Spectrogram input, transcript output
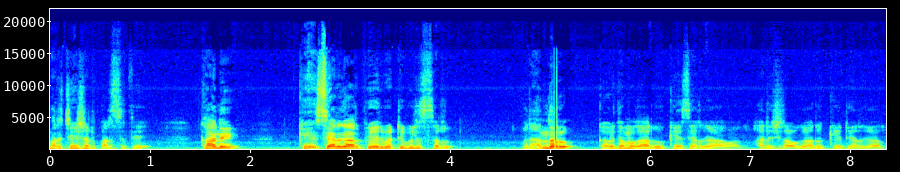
మరి చేసిన పరిస్థితి. కానీ కేసీఆర్ గారు పేరు పెట్టి పిలుస్తారు. మరి అందరూ కవితమ్మ గారు కేసీఆర్ గారు హరీష్ రావు గారు కేటీఆర్ గారు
